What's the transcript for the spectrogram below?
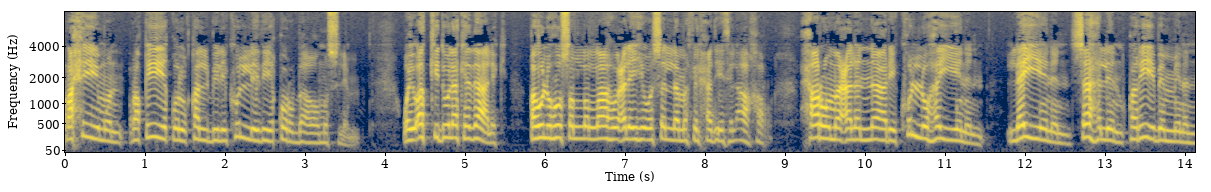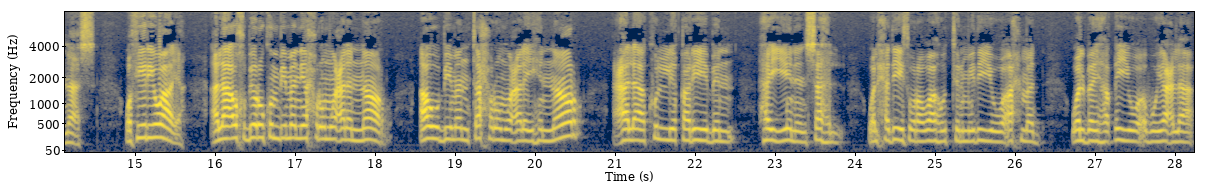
رحيم رقيق القلب لكل ذي قربى ومسلم ويؤكد لك ذلك قوله صلى الله عليه وسلم في الحديث الآخر حرم على النار كل هين لين سهل قريب من الناس وفي رواية ألا أخبركم بمن يحرم على النار أو بمن تحرم عليه النار على كل قريب هين سهل. والحديث رواه الترمذي وأحمد والبيهقي وأبو يعلى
